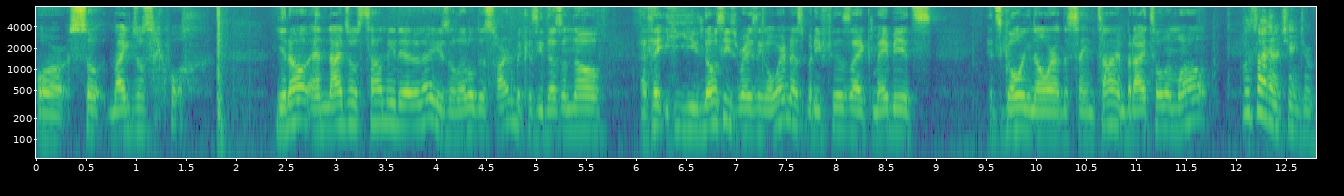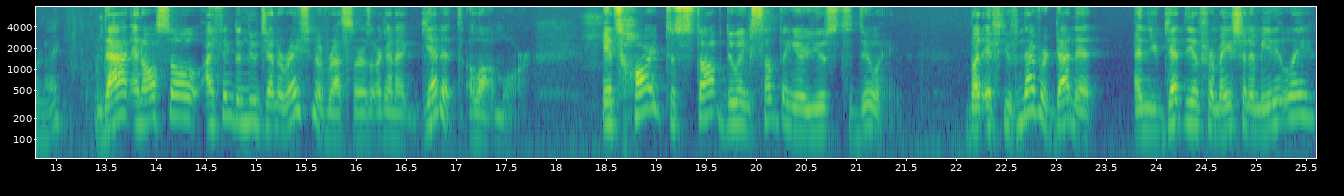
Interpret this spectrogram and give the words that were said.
Or so Nigel's like, "Well." You know, and Nigel was telling me the other day he's a little disheartened because he doesn't know. I think he knows he's raising awareness, but he feels like maybe it's it's going nowhere at the same time. But I told him, well, Well, it's not going to change overnight. that and also I think the new generation of wrestlers are gonna get it a lot more. It's hard to stop doing something you're used to doing, but if you've never done it and you get the information immediately,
